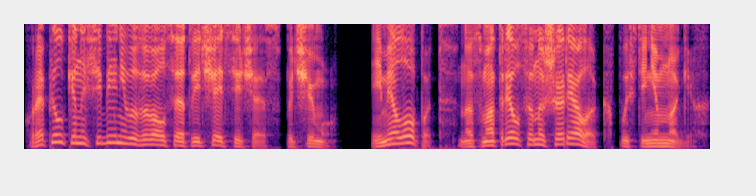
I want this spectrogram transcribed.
Куропелкин и себе не вызывался отвечать сейчас, почему. Имел опыт, насмотрелся на ширялок, пусть и немногих.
